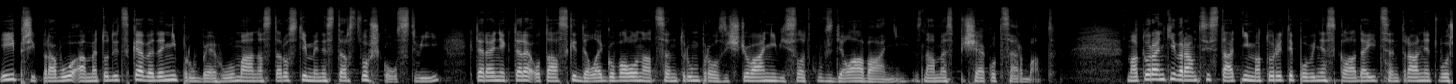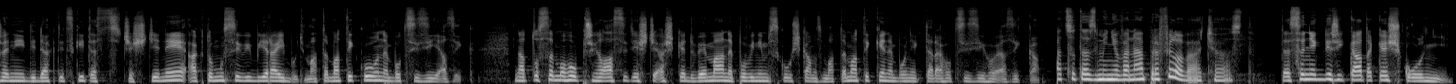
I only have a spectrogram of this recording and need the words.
Její přípravu a metodické vedení průběhu má na starosti ministerstvo školství, které některé otázky delegovalo na Centrum pro zjišťování výsledků vzdělávání, známé spíše jako CERMAT. Maturanti v rámci státní maturity povinně skládají centrálně tvořený didaktický test z češtiny a k tomu si vybírají buď matematiku nebo cizí jazyk. Na to se mohou přihlásit ještě až ke dvěma nepovinným zkouškám z matematiky nebo některého cizího jazyka. A co ta zmiňovaná profilová část? Té se někdy říká také školní.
